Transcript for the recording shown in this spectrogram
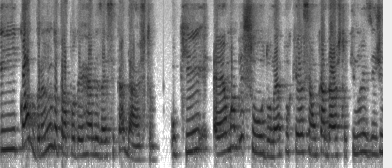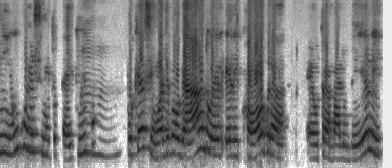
e cobrando para poder realizar esse cadastro, o que é um absurdo, né? Porque assim, é um cadastro que não exige nenhum conhecimento técnico, uhum. porque assim, o advogado ele, ele cobra é, o trabalho dele,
